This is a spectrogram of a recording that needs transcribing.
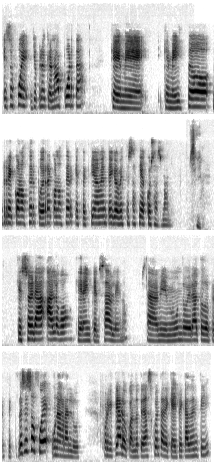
eso fue, yo creo que una puerta que me, que me hizo reconocer, poder reconocer que efectivamente yo a veces hacía cosas mal. Sí. Que eso era algo que era impensable, ¿no? O sea, mi mundo era todo perfecto. Entonces eso fue una gran luz. Porque claro, cuando te das cuenta de que hay pecado en ti,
